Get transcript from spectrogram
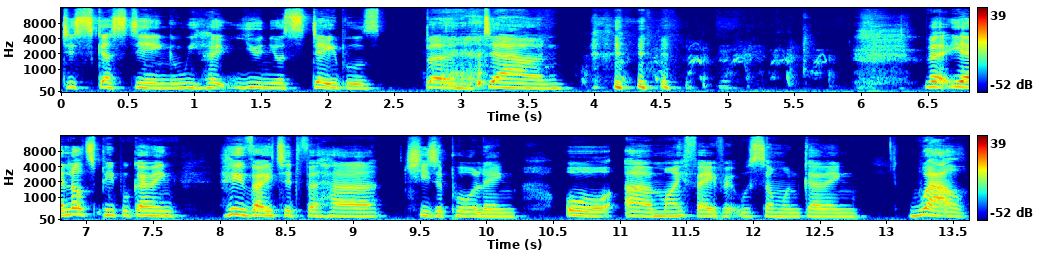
disgusting, and we hope you and your stables burn down." but yeah, lots of people going, "Who voted for her? She's appalling." Or uh, my favourite was someone going, "Well,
